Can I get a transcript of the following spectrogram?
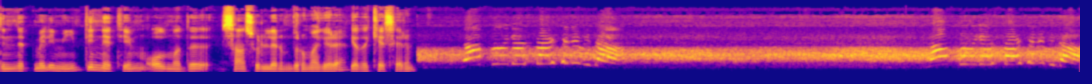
dinletmeli miyim? Dinleteyim. Olmadı sansürlerim duruma göre ya da keserim. Ne yaptığını göstersene bir daha. Ne yaptığını göstersene bir daha.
